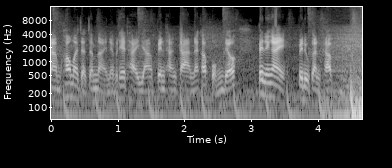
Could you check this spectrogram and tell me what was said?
นำเข้ามาจัดจำหน่ายในประเทศไทยอย่างเป็นทางการนะครับผมเดี๋ยวเป็นยังไงไปดูกันครับ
